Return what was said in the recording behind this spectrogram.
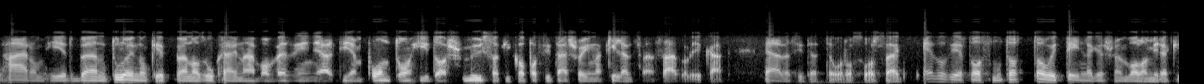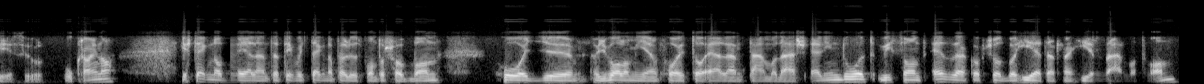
három hétben tulajdonképpen az Ukrajnában vezényelt ilyen pontonhidas műszaki kapacitásainak 90%-át elveszítette Oroszország. Ez azért azt mutatta, hogy ténylegesen valamire készül Ukrajna, és tegnap bejelentették, vagy tegnap előtt pontosabban, hogy, hogy valamilyen fajta ellentámadás elindult, viszont ezzel kapcsolatban hihetetlen hírzárlat van.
